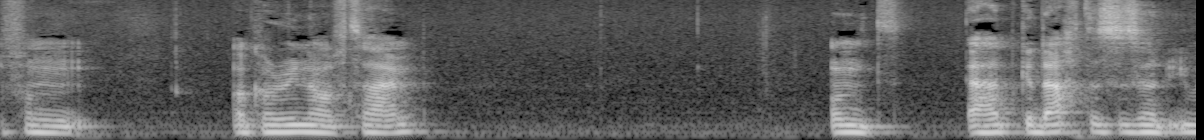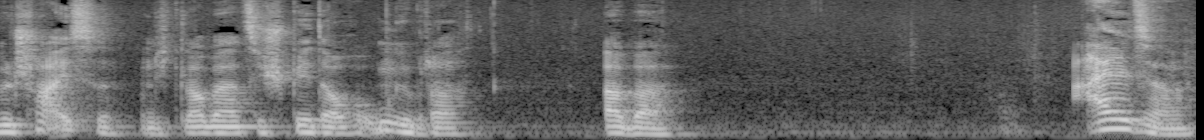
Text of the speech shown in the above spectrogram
von Ocarina of Time. Und er hat gedacht, das ist halt übel scheiße. Und ich glaube, er hat sich später auch umgebracht. Aber. Alter!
